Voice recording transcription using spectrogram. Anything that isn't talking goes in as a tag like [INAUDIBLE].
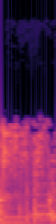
Thank you.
